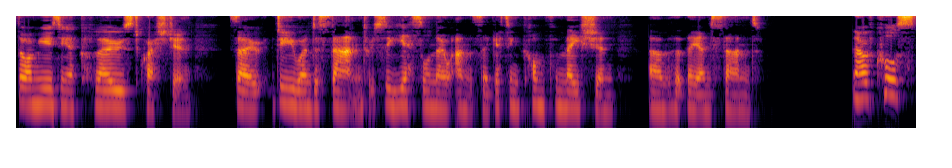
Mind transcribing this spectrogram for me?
So I'm using a closed question. So, do you understand? Which is a yes or no answer, getting confirmation um, that they understand. Now, of course,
